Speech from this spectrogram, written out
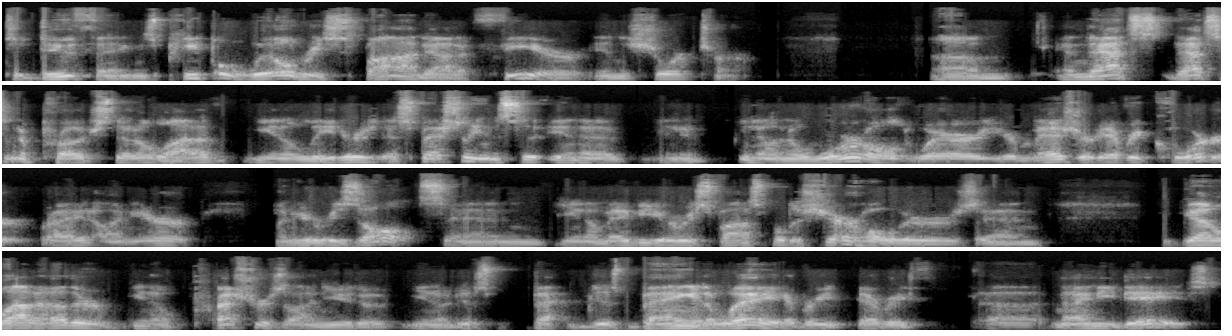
to do things people will respond out of fear in the short term um, and that's that's an approach that a lot of you know leaders especially in, in a, in a you know in a world where you're measured every quarter right on your on your results and you know maybe you're responsible to shareholders and you've got a lot of other you know pressures on you to you know just just bang it away every every uh, 90 days.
